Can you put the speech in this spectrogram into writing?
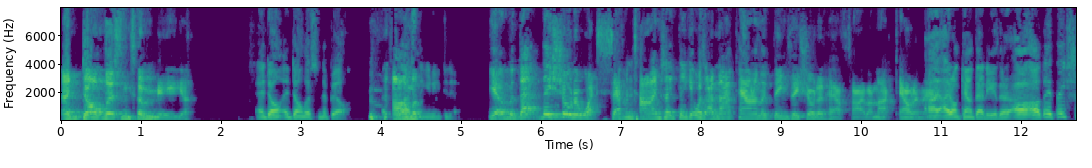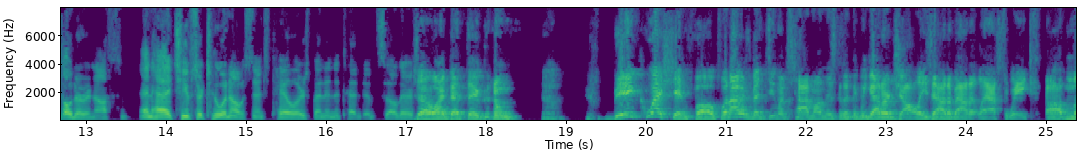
And don't listen to me. And don't and don't listen to Bill. That's the um, last thing you need to do. Yeah, but that they showed her what seven times? I think it was. I'm not counting the things they showed at halftime. I'm not counting that. I, I don't count that either. Uh, oh, they they showed her enough. And hey, Chiefs are two and zero since Taylor's been in attendance. So there's. So I bet they're gonna. Big question, folks. We're not gonna spend too much time on this because I think we got our jollies out about it last week. Um,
